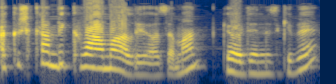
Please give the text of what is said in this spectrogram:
Akışkan bir kıvamı alıyor o zaman gördüğünüz gibi.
